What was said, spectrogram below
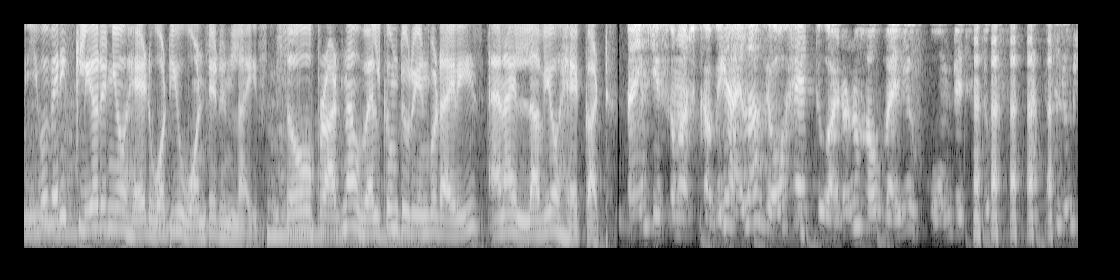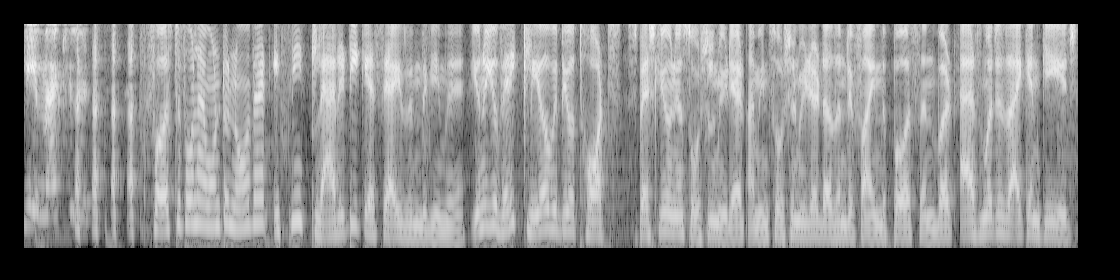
you are very clear in your head what you wanted in life so Prarthana welcome to rainbow diaries and I love your hair cut Thank you so much, Kabir. I love your hair too. I don't know how well you've combed it. It looks absolutely immaculate. First of all I want to know that इतनी क्लैरिटी कैसे आई ज़िंदगी में you know you very clear with your thoughts specially on your social media I mean social media doesn't define the person, but as much as I can gauge,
